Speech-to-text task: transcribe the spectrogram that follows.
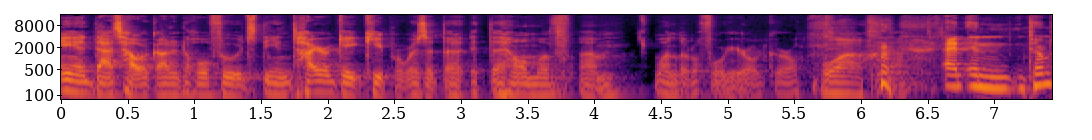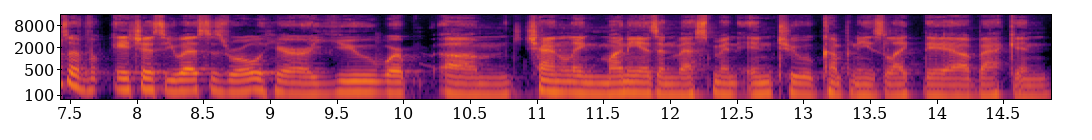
and that's how it got into Whole Foods. The entire gatekeeper was at the at the helm of um, one little four year old girl. Wow. Yeah. and in terms of HSUS's role here, you were um, channeling money as investment into companies like Daiya back in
